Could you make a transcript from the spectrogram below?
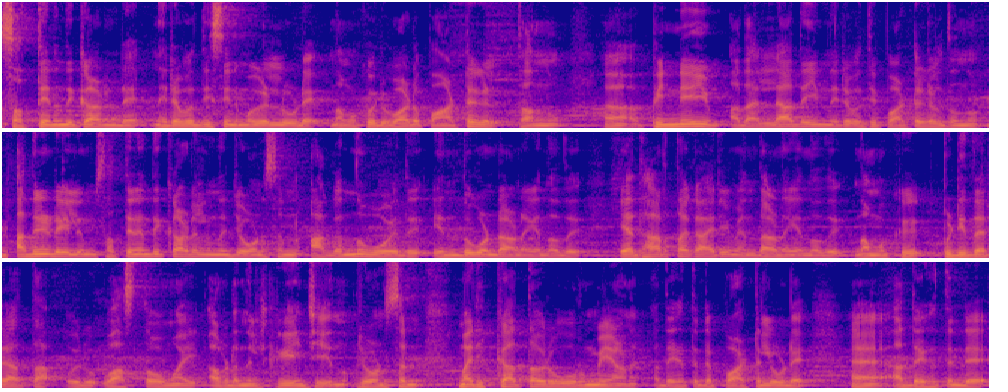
സത്യനന്ദിക്കാടിന്റെ നിരവധി സിനിമകളിലൂടെ നമുക്ക് ഒരുപാട് പാട്ടുകൾ തന്നു. പിന്നെയും അതല്ലാതെയും നിരവധി പാട്ടുകൾ തന്നു. അതിനിടയിലും സത്യനന്ദിക്കാടിൽ നിന്ന് ജോൺസൺ അകന്നുപോയത് എന്തുകൊണ്ടാണ് എന്നത് യഥാർത്ഥ കാര്യം എന്താണ് എന്നത് നമുക്ക് പിടിതരാത്ത ഒരു വാസ്തവമായി അവിടെ നിൽക്കുകയും ചെയ്യുന്നു. ജോൺസൺ മരിക്കാത്ത ഒരു ഓർമ്മയാണ് അദ്ദേഹത്തിന്റെ പാട്ടിലൂടെ അദ്ദേഹത്തിന്റെ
